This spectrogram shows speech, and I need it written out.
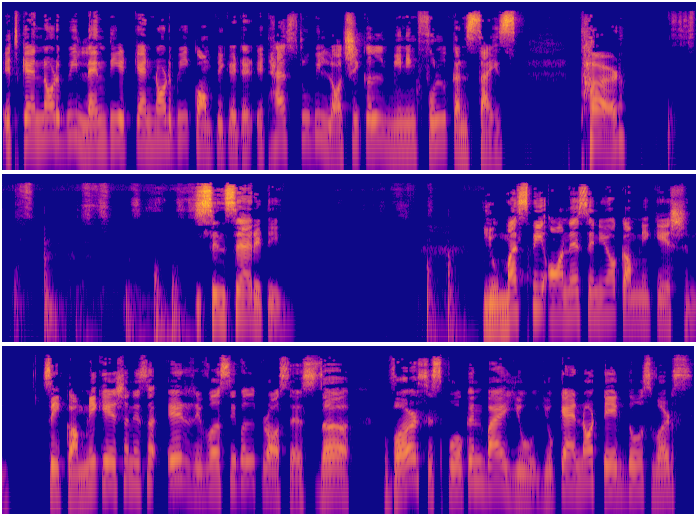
It cannot be lengthy. It cannot be complicated. It has to be logical, meaningful, concise. Third, sincerity. You must be honest in your communication. See, communication is an irreversible process. The words spoken by you, you cannot take those words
